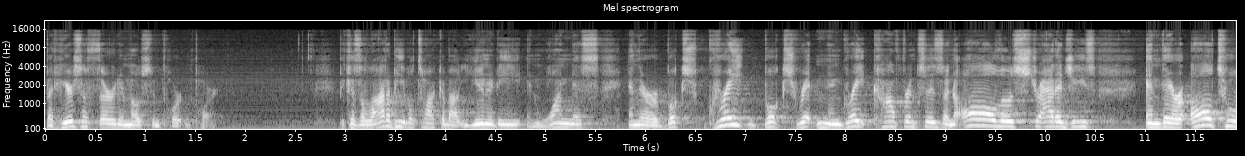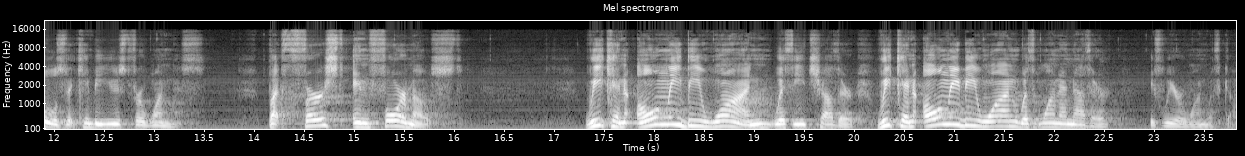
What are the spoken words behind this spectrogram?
But here's the third and most important part. Because a lot of people talk about unity and oneness, and there are books, great books written and great conferences and all those strategies, and they're all tools that can be used for oneness. But first and foremost, we can only be one with each other. We can only be one with one another if we are one with God.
